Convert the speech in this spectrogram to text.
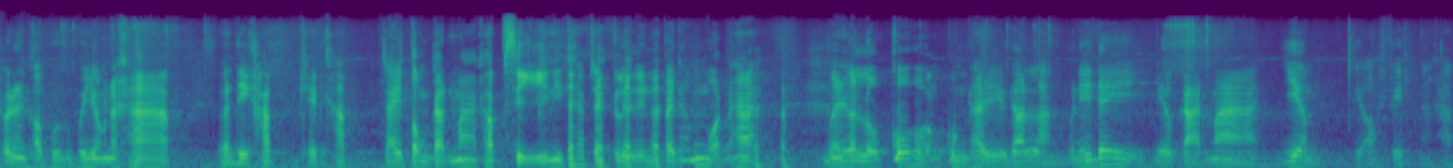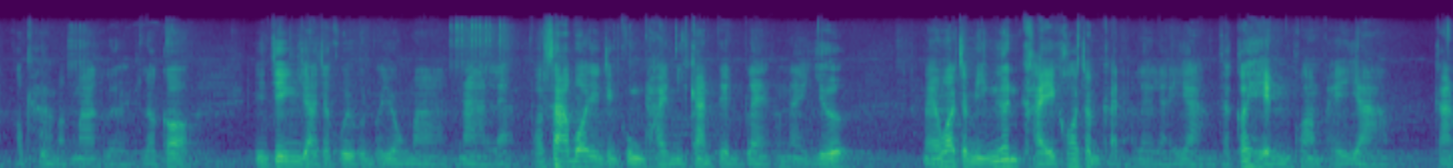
ก่อนอื่นขอบคุณคุณพยงนะครับ สวัสดีครับ เคนครับ ใจตรงกันมากครับ สีนี่แทบจะกลืนไปทั้งหมดนะฮะ เหมือนกับโลโก้ของกรุงไทยที่อยู่ด้านหลัง วันนี้ได้มีโอกาสมาเยี่ยมที่ออฟฟิศนะครับ ขอบคุณมาก ๆ เลย แล้วก็จริง ๆ อยากจะคุยกับคุณพยงมานานแล้ว เพราะทราบว่าจริง ๆ กรุงไทยมีการเปลี่ยนแปลงข้างในเยอะ แม้ว่าจะมีเงื่อนไขข้อจำกัดอะไรหลายอย่าง แต่ก็เห็นความพยายามการ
